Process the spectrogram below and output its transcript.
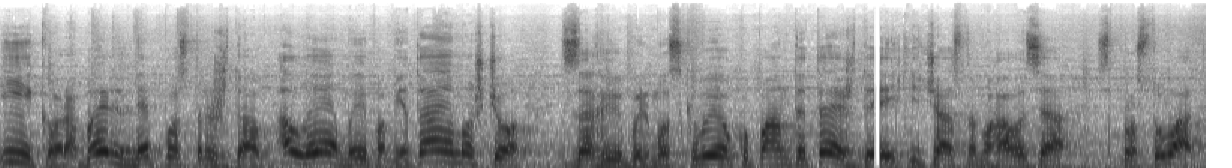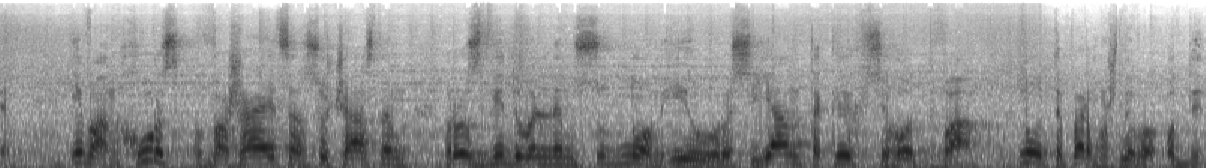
і корабель не постраждав. Але ми пам'ятаємо, що загибель Москви окупанти теж деякий час намагалися спростувати. Іван Хурс вважається сучасним розвідувальним судном, і у росіян таких всього два. Ну тепер можливо один.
